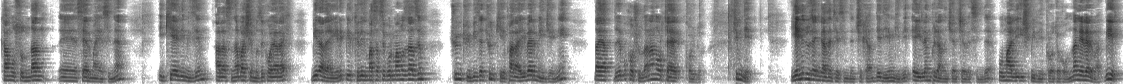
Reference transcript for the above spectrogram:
kamusundan e, sermayesine iki elimizin arasına başımızı koyarak bir araya gelip bir kriz masası kurmamız lazım. Çünkü bize Türkiye parayı vermeyeceğini dayattığı bu koşullarla ortaya koydu. Şimdi Yeni Düzen gazetesinde çıkan dediğim gibi eylem planı çerçevesinde bu mali işbirliği protokolünde neler var? 1.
